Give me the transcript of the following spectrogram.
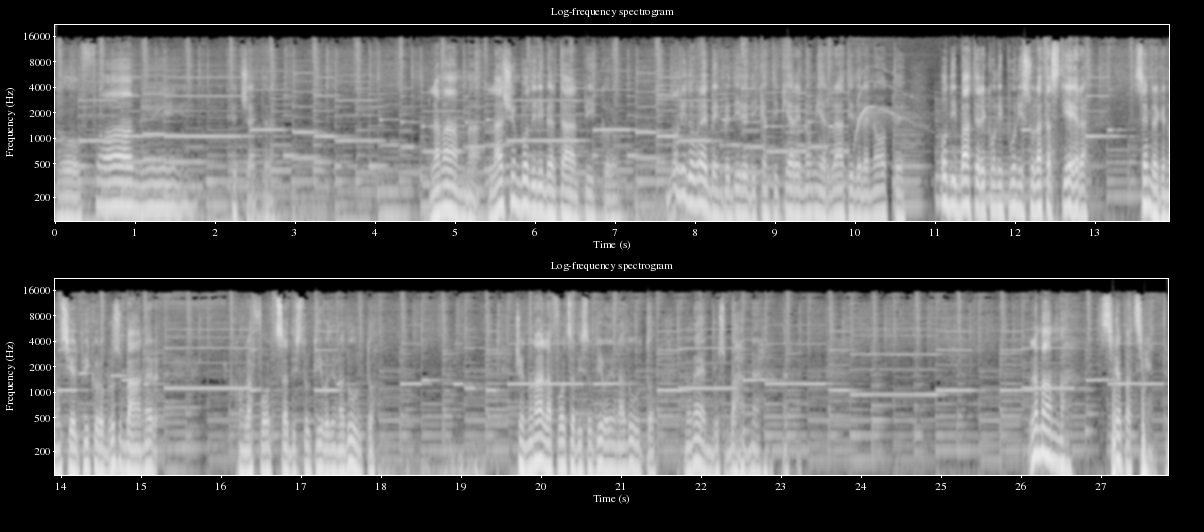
do, fa, mi, eccetera. La mamma lascia un po' di libertà al piccolo. Non gli dovrebbe impedire di canticchiare nomi errati delle note o di battere con i pugni sulla tastiera. Sembra che non sia il piccolo Bruce Banner con la forza distruttiva di un adulto. Cioè non ha la forza distruttiva di un adulto, non è Bruce Banner. La mamma sia paziente.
